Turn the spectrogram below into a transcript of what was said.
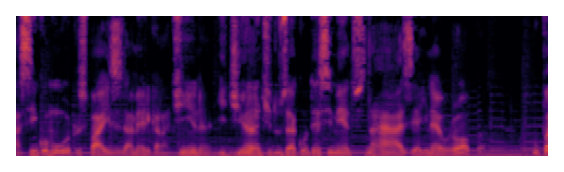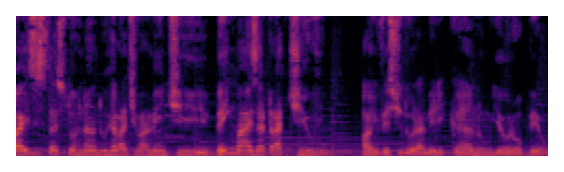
assim como outros países da América Latina e diante dos acontecimentos na Ásia e na Europa, o país está se tornando relativamente bem mais atrativo ao investidor americano e europeu.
